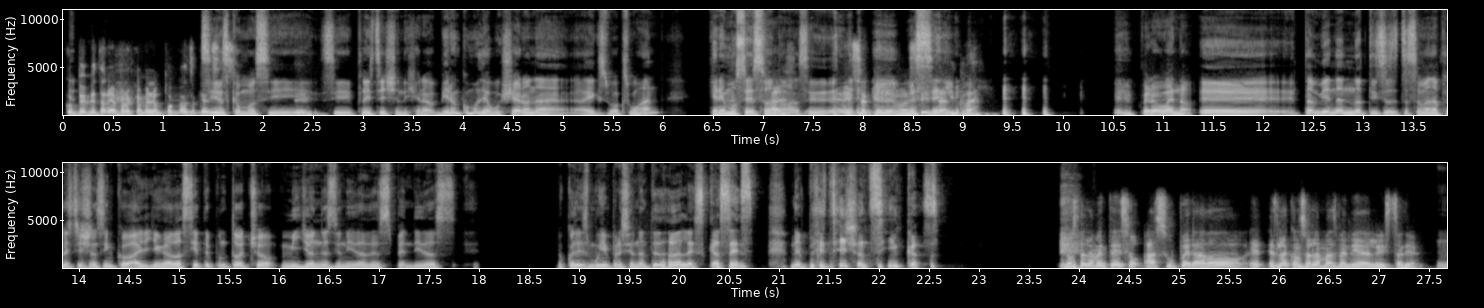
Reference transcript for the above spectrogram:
copia mi tarea, pero cámbiala un poco. ¿es lo que Sí, dices? es como si, Sí. si PlayStation dijera, ¿vieron cómo le abuchearon a, a Xbox One? Queremos eso, Ah, ¿no? Así- eso queremos, sí, Sí. tal cual. Pero bueno, eh, también en noticias de esta semana, PlayStation 5 ha llegado a 7.8 millones de unidades vendidas, eh, lo cual es muy impresionante dada la escasez de PlayStation 5. No solamente eso, ha superado, e- es la consola más vendida de la historia. Mm.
